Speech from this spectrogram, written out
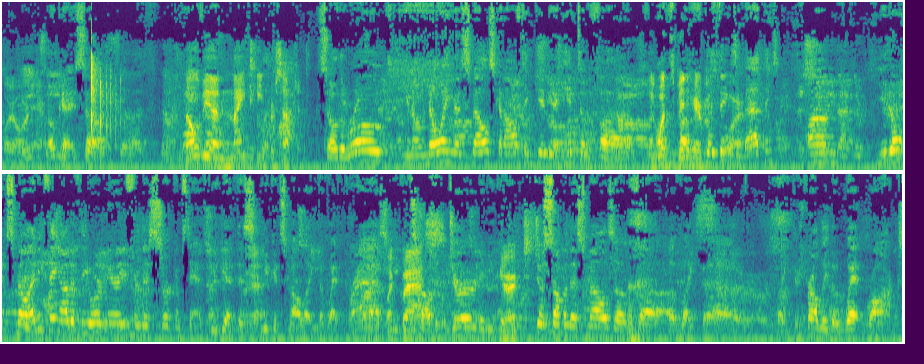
the ordinary. okay, so That will be a 19 perception. So the road, you know, knowing that smells can often give you a hint of, uh, Like what's of- been here good things and bad things. Um, you don't smell anything out of the ordinary for this circumstance. You get this. You can smell like the wet grass. Wet you grass, can smell the dirt, and you can dirt. just some of the smells of, uh, of like the like there's probably the wet rocks.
